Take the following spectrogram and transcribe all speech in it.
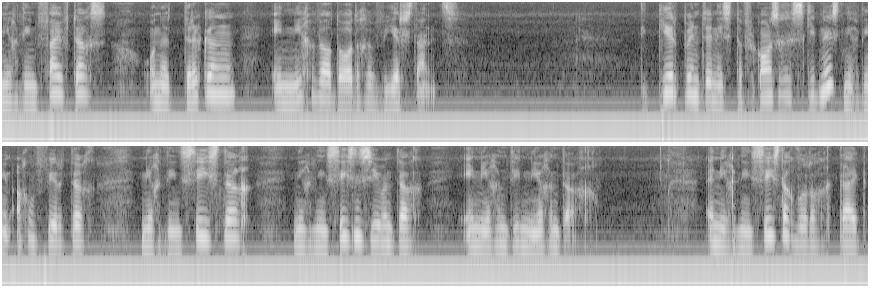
1950s, onderdrukking en nie gewelddadige weerstand. Die keerpunte in die Suid-Afrikaanse geskiednis 1948, 1960, 1976 en 1990. In 1960 word gekyk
